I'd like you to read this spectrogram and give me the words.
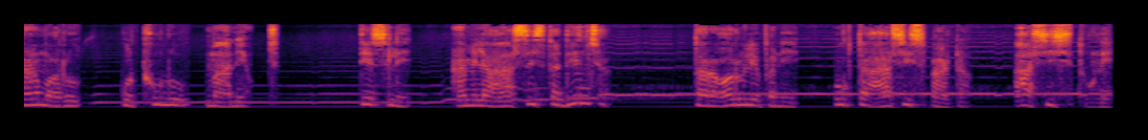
कामहरूको ठुलो माने हुन्छ। त्यसले हामीलाई आशिष त दिन्छ तर अरूले पनि उक्त आशिषबाट आशिषित हुने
